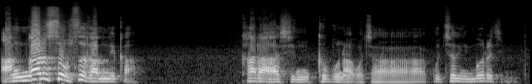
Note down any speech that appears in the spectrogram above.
안 갈 수 없어 갑니까? 가라 하신 그분하고 자꾸 정이 멀어집니다.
